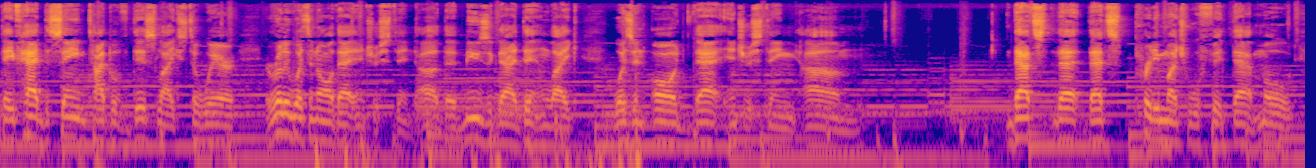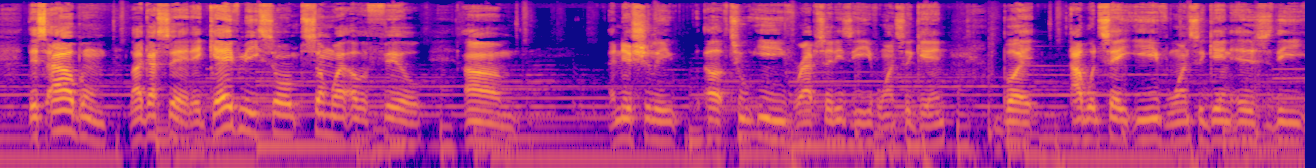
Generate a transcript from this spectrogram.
they've had the same type of dislikes to where it really wasn't all that interesting. Uh, the music that I didn't like wasn't all that interesting. Um, that's that that's pretty much will fit that mode. This album, like I said, it gave me so somewhat of a feel um, initially up to Eve, Rapsody's Eve once again, but I would say Eve once again is the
